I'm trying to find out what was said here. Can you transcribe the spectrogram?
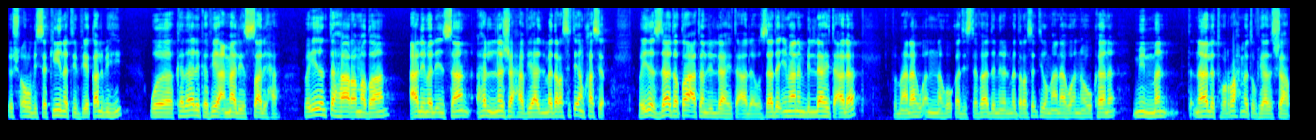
يشعر بسكينة في قلبه وكذلك في أعماله الصالحة. فإذا انتهى رمضان علم الإنسان هل نجح في هذه المدرسة أم خسر. فإذا ازداد طاعة لله تعالى وازداد إيمانا بالله تعالى فمعناه أنه قد استفاد من المدرسة ومعناه أنه كان ممن نالته الرحمة في هذا الشهر.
